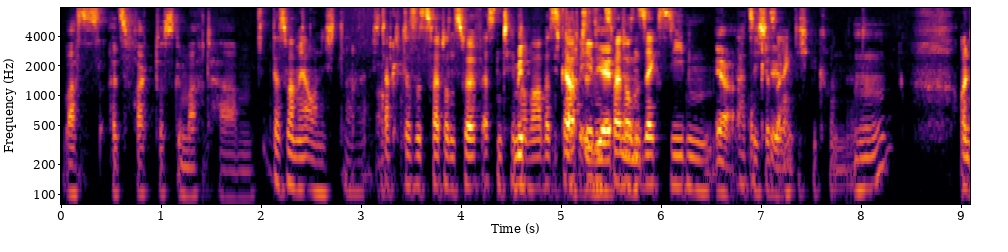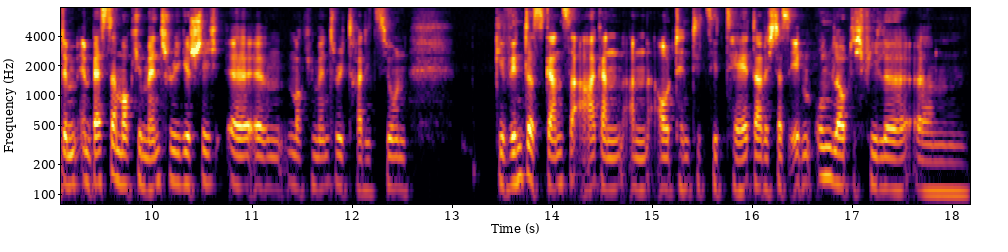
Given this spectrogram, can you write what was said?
was als Fraktus gemacht haben. Das war mir auch nicht klar. Ich okay. dachte, dass es 2012 erst ein Thema Mit, war, aber es gab dachte, eben 2006, 2007 ja, hat sich okay. das eigentlich gegründet. Mhm. Und im, im bester Mockumentary-Tradition äh, ähm, Mockumentary gewinnt das Ganze arg an, an Authentizität, dadurch, dass eben unglaublich viele ähm,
